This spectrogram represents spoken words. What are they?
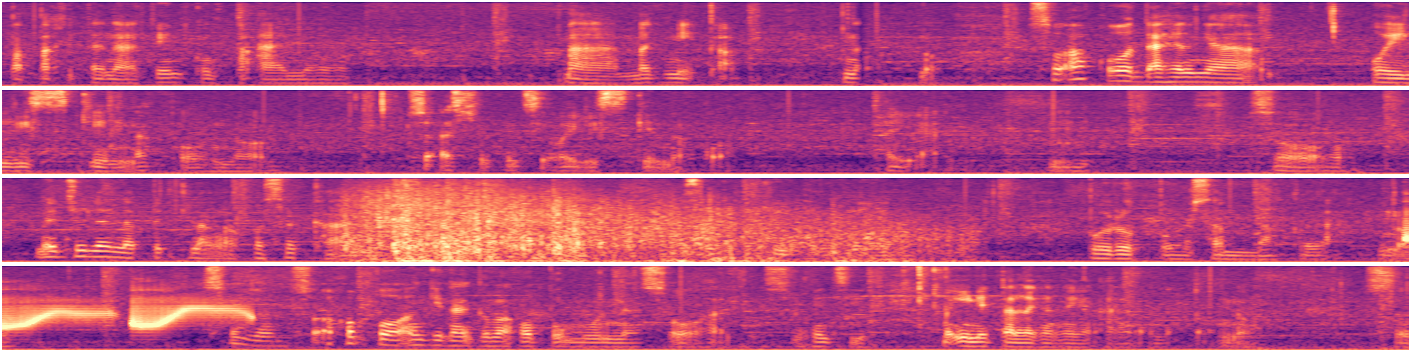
papakita natin kung paano ma mag makeup no, so ako dahil nga oily skin ako no? So as you can see oily skin ako. Ayan. Hmm. so medyo lalapit lang ako sa camera. So nakikita nyo yan puro pores ang bakla. No? So yun. So ako po, ang ginagawa ko po muna, so as you can see, mainit talaga ngayong araw na to. No? So,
